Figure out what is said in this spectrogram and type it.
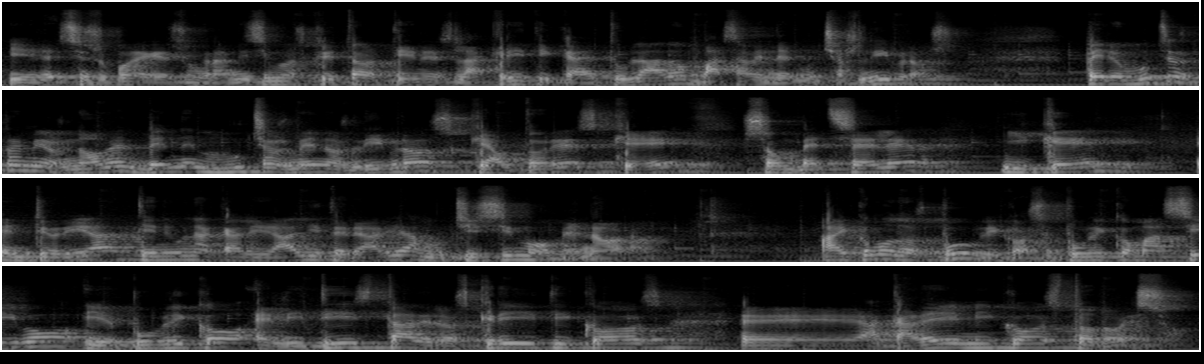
y se supone que eres un grandísimo escritor, tienes la crítica de tu lado, vas a vender muchos libros. Pero muchos premios Nobel venden muchos menos libros que autores que son bestseller y que en teoría tienen una calidad literaria muchísimo menor. Hay como dos públicos, el público masivo y el público elitista de los críticos, eh, académicos, todo eso.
